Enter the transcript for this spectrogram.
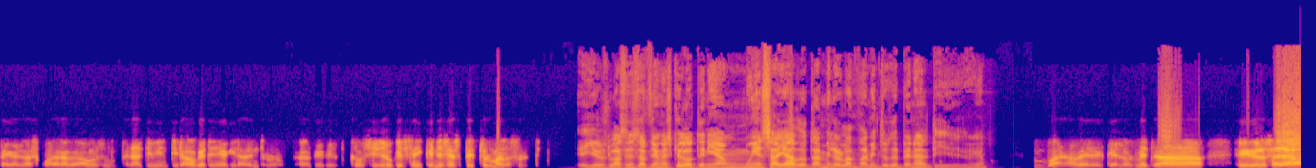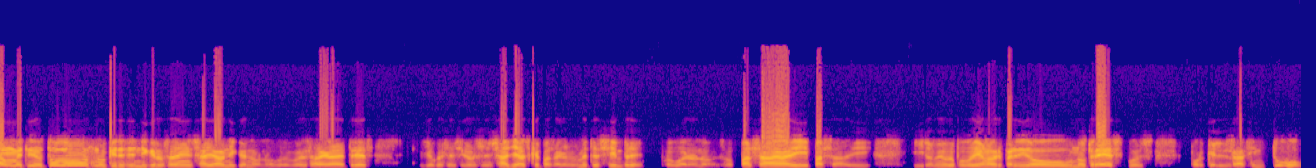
pega en la escuadra, vamos, un penalti bien tirado que tenía que ir adentro, ¿no? que, considero que, que en ese aspecto es mala suerte ellos la sensación es que lo tenían muy ensayado también los lanzamientos de penalti. ¿eh? Bueno, a ver, que los meta, que los hayan metido todos no quiere decir ni que los hayan ensayado ni que no, ¿no? Porque puedes regla de tres, yo qué sé, si los ensayas, ¿qué pasa? ¿Que los metes siempre? Pues bueno, no, eso pasa y pasa. Y, y lo mismo que podrían haber perdido 1-3, pues porque el Racing tuvo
